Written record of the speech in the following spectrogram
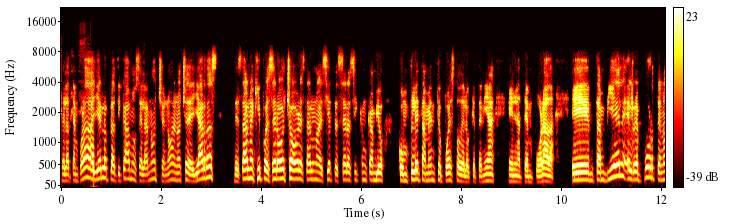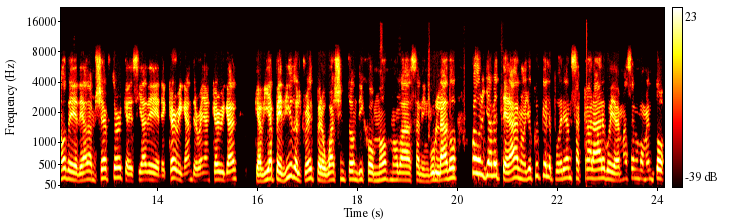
de la temporada. Ayer lo platicamos de la noche, ¿no? En noche de yardas, de estar en un equipo de 0-8, ahora está en uno de 7-0, así que un cambio completamente opuesto de lo que tenía en la temporada. Eh, también el reporte, ¿no? De, de Adam Schefter que decía de, de Kerrigan, de Ryan Kerrigan, que había pedido el trade, pero Washington dijo, no, no vas a ningún lado. Jugador ya veterano, yo creo que le podrían sacar algo y además en un momento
